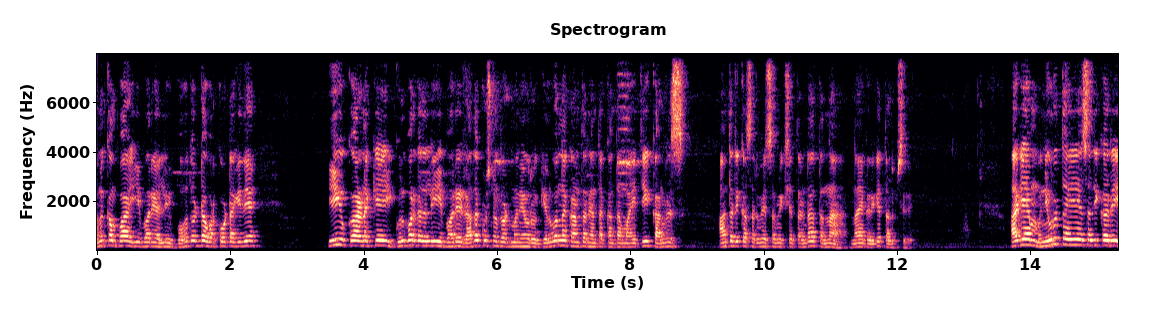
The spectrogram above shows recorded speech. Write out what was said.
ಅನುಕಂಪ ಈ ಬಾರಿ ಅಲ್ಲಿ ಬಹುದೊಡ್ಡ ವರ್ಕೌಟ್ ಆಗಿದೆ. ಈ ಕಾರಣಕ್ಕೆ ಗುಲ್ಬರ್ಗದಲ್ಲಿ ಈ ಬಾರಿ ರಾಧಾಕೃಷ್ಣ ದೊಡ್ಡಮನೆಯವರು ಗೆಲುವನ್ನು ಕಾಣ್ತಾರೆ ಅಂತಕ್ಕಂಥ ಮಾಹಿತಿ ಕಾಂಗ್ರೆಸ್ ಆಂತರಿಕ ಸರ್ವೆ ಸಮೀಕ್ಷೆ ತಂಡ ತನ್ನ ನಾಯಕರಿಗೆ ತಲುಪಿಸಿದೆ. ಹಾಗೆ ನಿವೃತ್ತ ಐ ಎಸ್ ಅಧಿಕಾರಿ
